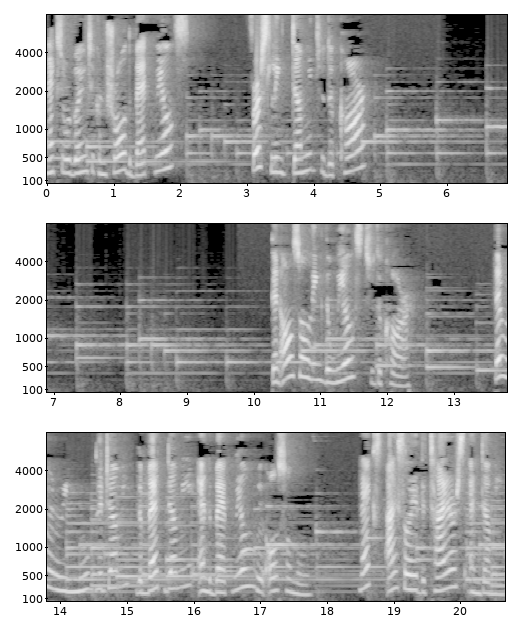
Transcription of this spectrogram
Next we're going to control the back wheels. First link dummy to the car Then also link the wheels to the car. Then when we move the dummy, the back dummy and the back wheel will also move. Next, isolate the tires and dummy.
